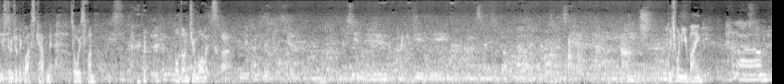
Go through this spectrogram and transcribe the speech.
Let's go to the glass cabinet. It's always fun. Hold on to your wallets. Which one are you buying? Um,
